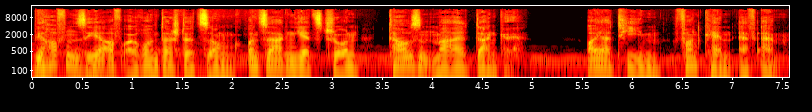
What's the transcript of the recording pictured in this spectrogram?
Wir hoffen sehr auf eure Unterstützung und sagen jetzt schon tausendmal Danke. Euer Team von KenFM.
